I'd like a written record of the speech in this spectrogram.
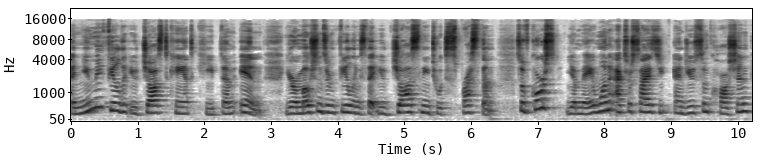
and you may feel that you just can't keep them in. Your emotions and feelings that you just need to express them. So, of course, you may want to exercise and use some caution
